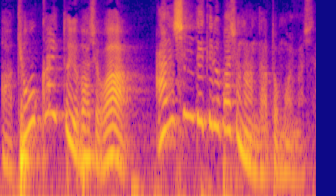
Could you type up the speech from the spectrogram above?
あ、教会という場所は安心できる場所なんだと思いました。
